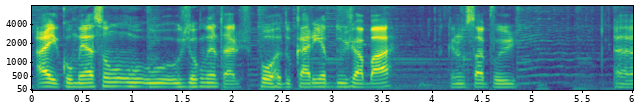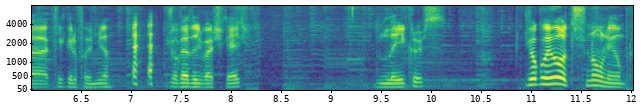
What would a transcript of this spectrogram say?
Aí começam o, o, os documentários. Porra, do carinha do Jabá. Quem não sabe foi. O uh, que, que ele foi mesmo? Jogador de basquete. Do Lakers. Jogou em outros? Não lembro.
